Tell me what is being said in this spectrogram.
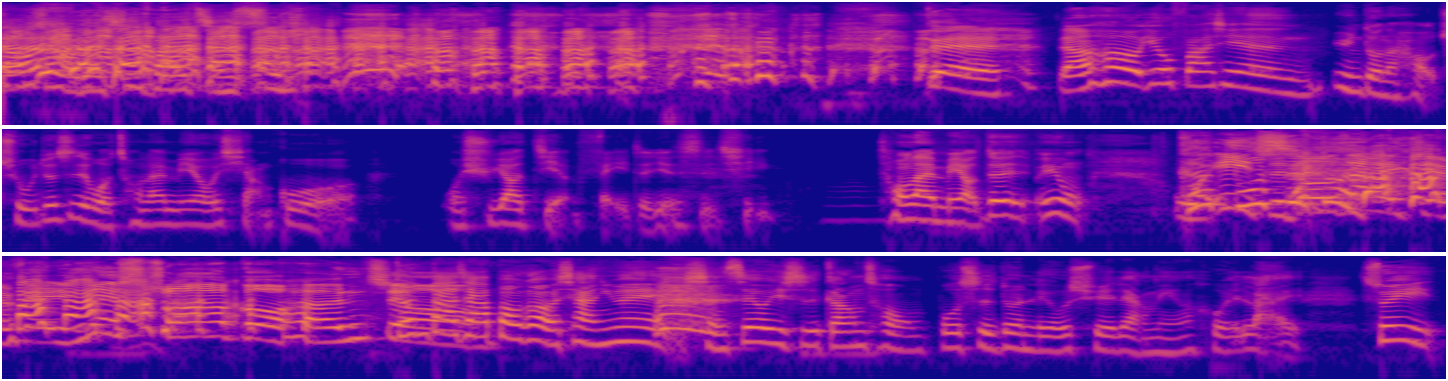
高潮的细胞激素。对，然后又发现运动的好处，就是我从来没有想过我需要减肥这件事情，从来没有。对，因为。我一直都在减肥里面刷过很久。跟大家报告一下，因为沈思佑医师刚从波士顿留学两年回来，所以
